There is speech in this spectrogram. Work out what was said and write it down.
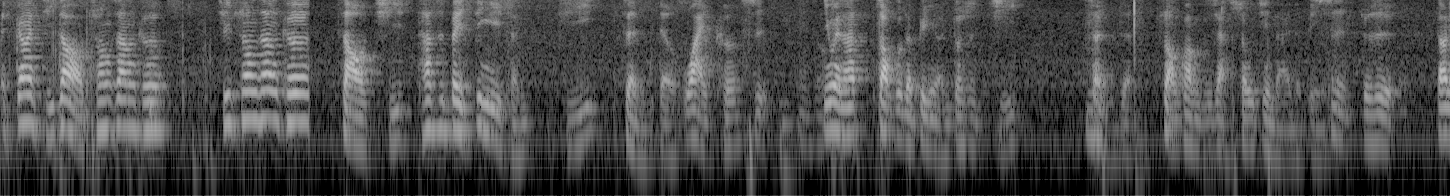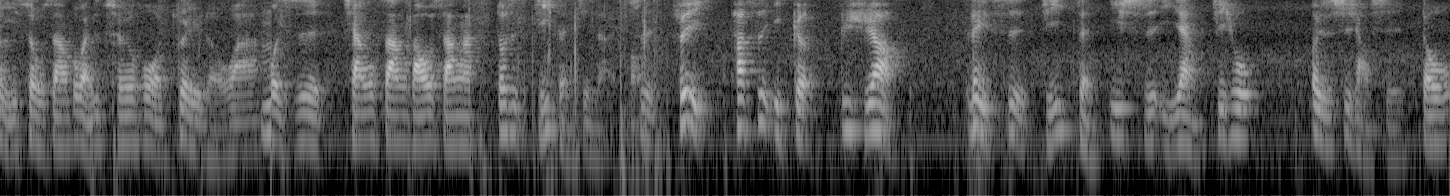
欸刚才提到创伤科，其实创伤科早期它是被定义成急诊的外科，是，因为它照顾的病人都是急诊的状况之下收进来的病人，是。就是当你一受伤，不管是车祸、坠楼啊，嗯或者是枪伤、刀伤啊，都是急诊进来，哦是。所以它是一个必须要类似急诊医师一样，几乎二十四小时都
